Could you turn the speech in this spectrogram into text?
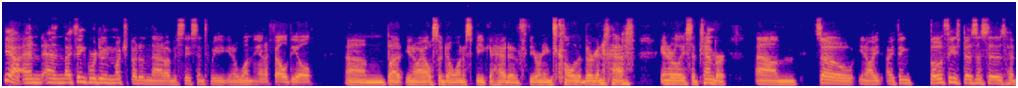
Yeah, and and I think we're doing much better than that, obviously, since we you know won the NFL deal. Um, but you know, I also don't want to speak ahead of the earnings call that they're going to have in early September. Um, so you know, I, I think both these businesses have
